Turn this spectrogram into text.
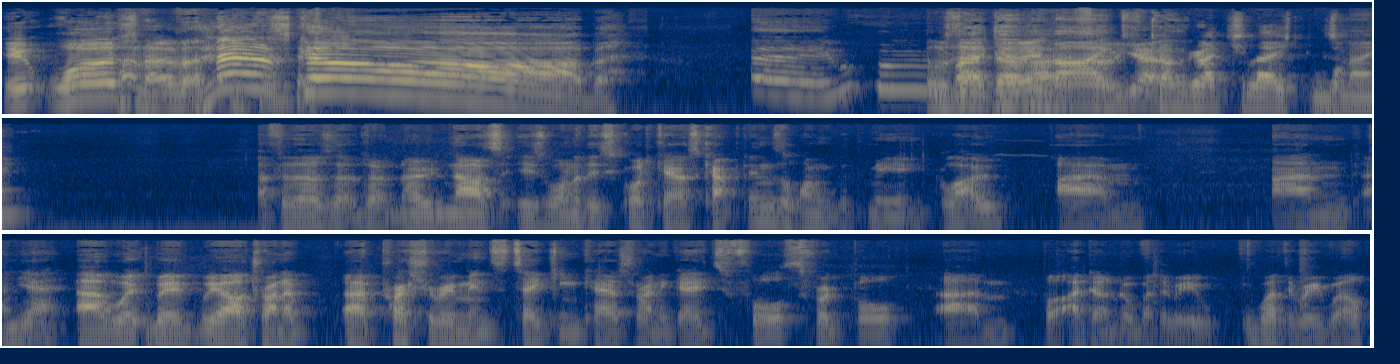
it was no, no. Nazgob. Hey, woo-hoo. Was Well that done, good? Uh, so, yeah. Congratulations, mate. Uh, for those that don't know, Naz is one of the squad chaos captains, along with me and Glow. Um, and and yeah, uh, we, we, we are trying to uh, pressure him into taking Chaos Renegades for Thrudball, um, but I don't know whether he whether he will.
